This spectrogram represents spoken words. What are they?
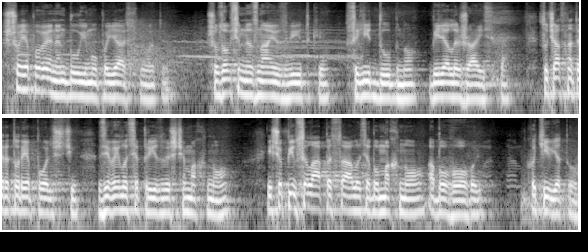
Що я повинен був йому пояснювати? Що зовсім не знаю звідки, в селі Дубно, біля Лежайська, сучасна територія Польщі, з'явилося прізвище Махно. І що пів села писалось або Махно, або Гоголь. Хотів я того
